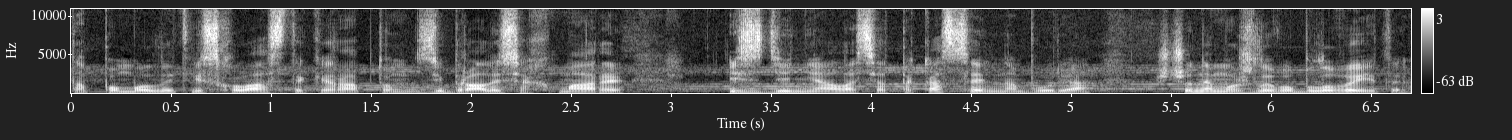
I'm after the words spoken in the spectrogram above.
Та по молитві схоластики раптом зібралися хмари і здійнялася така сильна буря, що неможливо було вийти.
